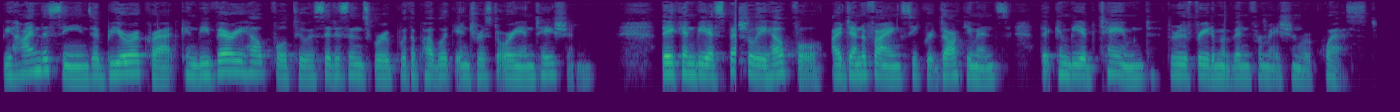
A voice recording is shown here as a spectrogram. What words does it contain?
Behind the scenes, a bureaucrat can be very helpful to a citizens group with a public interest orientation. They can be especially helpful identifying secret documents that can be obtained through the Freedom of Information request.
